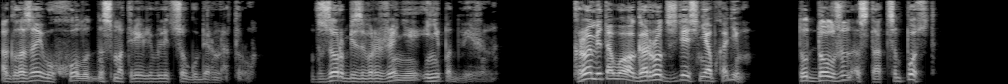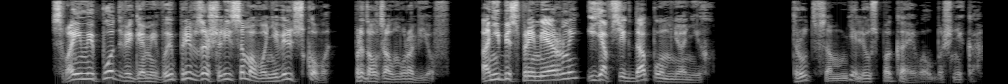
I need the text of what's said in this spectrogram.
а глаза его холодно смотрели в лицо губернатору. Взор без выражения и неподвижен. Кроме того, огород здесь необходим. Тут должен остаться пост. Своими подвигами вы превзошли самого Невельского, продолжал Муравьев. Они беспримерны, и я всегда помню о них. Труд в самом деле успокаивал башняка.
